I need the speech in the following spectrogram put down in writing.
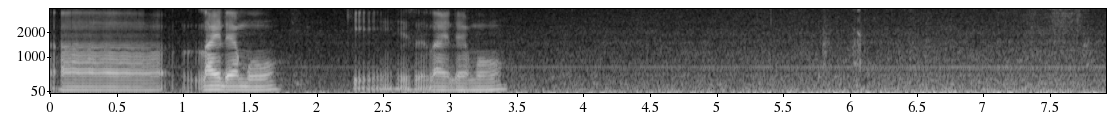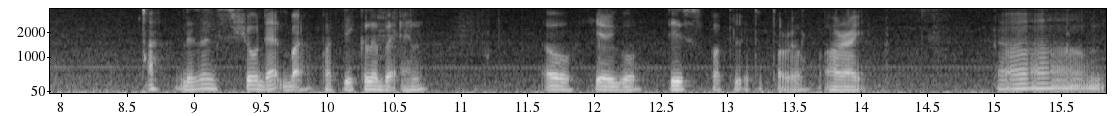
uh, live demo. Okay, here's a live demo. Ah doesn't show that but particular backend. Oh, here you go. This particular tutorial. All right. Um,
